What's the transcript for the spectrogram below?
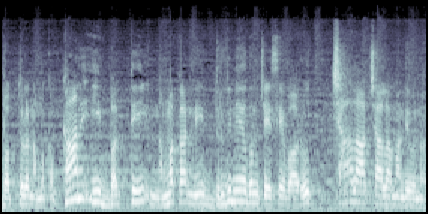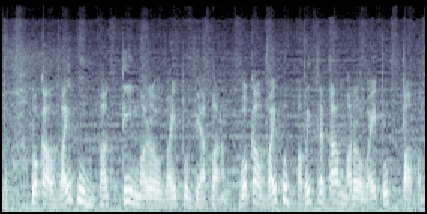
భక్తుల నమ్మకం. కానీ ఈ భక్తి నమ్మకాన్ని దుర్వినియోగం చేసేవారు చాలా చాలా మంది ఉన్నారు. ఒకవైపు భక్తి మరోవైపు వ్యాపారం. ఒకవైపు పవిత్రత మరోవైపు పాపం.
